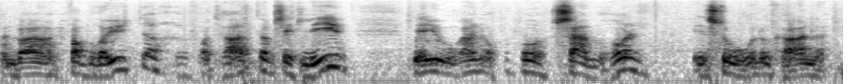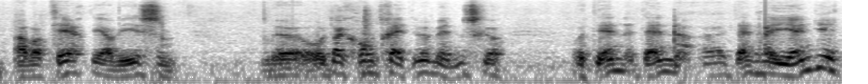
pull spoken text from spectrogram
Han var forbryter og fortalte om sitt liv. Det gjorde han oppe på Samhold i det store lokalet. Avertert i avisen. Eh, Og det kom 30 mennesker. Og den, den, eh, den har gjengitt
